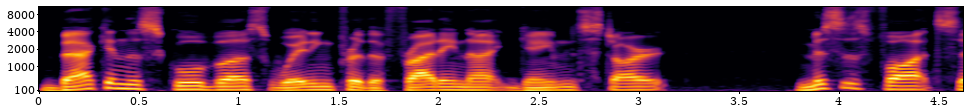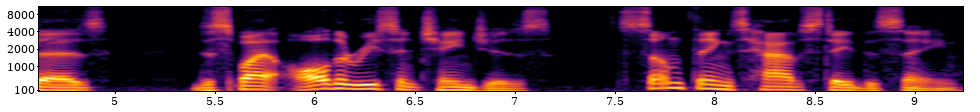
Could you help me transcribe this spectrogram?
Back in the school bus waiting for the Friday night game to start, Mrs. Fott says, despite all the recent changes, some things have stayed the same.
